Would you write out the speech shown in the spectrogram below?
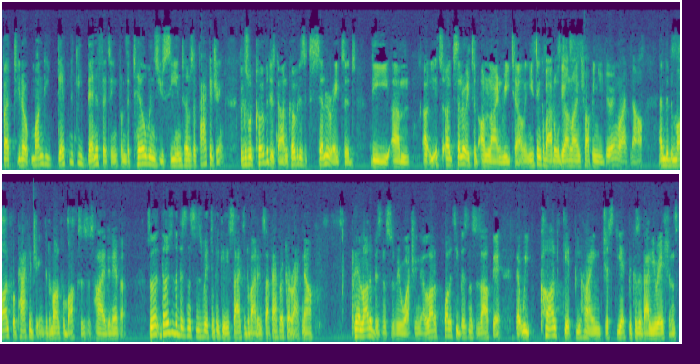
But, you know, Mondi definitely benefiting from the tailwinds you see in terms of packaging. Because what COVID has done, COVID has accelerated the um, uh, it's accelerated online retail. And you think about all the online shopping you're doing right now, and the demand for packaging, the demand for boxes is higher than ever. So th- those are the businesses we're typically excited about in South Africa right now. There are a lot of businesses we're watching. There are a lot of quality businesses out there that we can't get behind just yet because of valuations.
